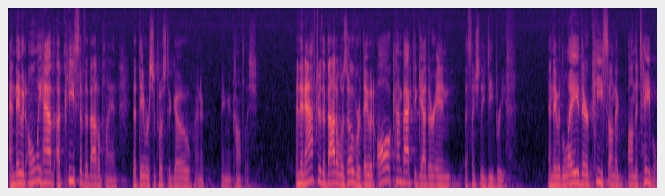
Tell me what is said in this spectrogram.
And they would only have a piece of the battle plan that they were supposed to go and, and accomplish. And then after the battle was over they would all come back together and essentially debrief. And they would lay their piece on the, on the table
